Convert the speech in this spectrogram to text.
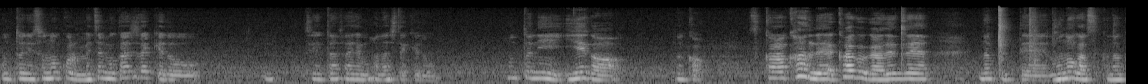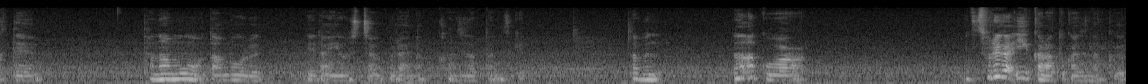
本当にその頃めっちゃ昔だけど生誕祭でも話したけど本当に家がなん。かすからかん。で家具が全然なくて物が少なくて棚も段ボールで代用しちゃうぐらいな感じだったん。ですけど多分7個はそれがいいからとかじゃなく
